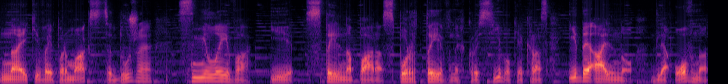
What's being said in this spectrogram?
Nike Vapor Max, це дуже смілива і стильна пара спортивних кросівок, якраз ідеально для овна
